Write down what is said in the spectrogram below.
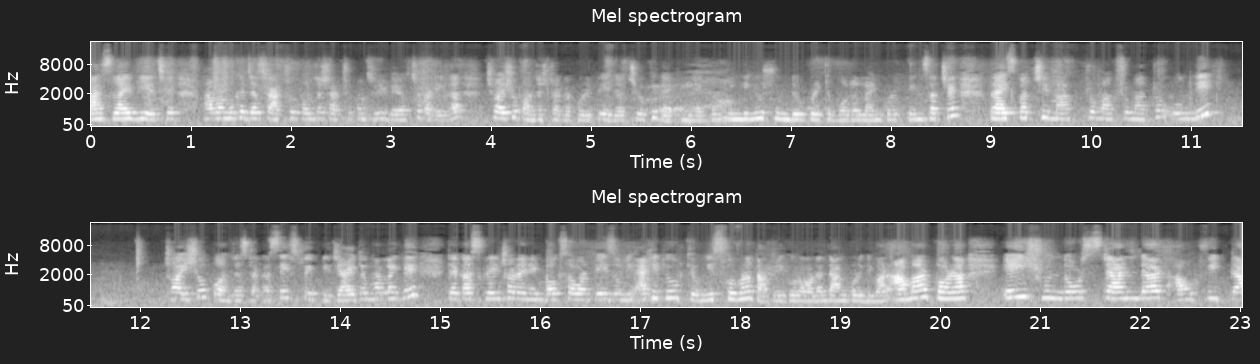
লাস্ট লাইভ দিয়েছে। আমার মুখে জাস্ট আটশো পঞ্চাশ, আটশো পঞ্চাশই বের হচ্ছে বাট এটা ছয়শো পঞ্চাশ টাকা করে পেয়ে যাচ্ছে ওকে দেখেন, একদম ইন্ডিংও সুন্দর করে একটা বর্ডার লাইন করে প্রিন্স আছে। প্রাইস পাচ্ছি মাত্র মাত্র মাত্র অনলি ছয়শো পঞ্চাশ টাকা। সিক্স ফিফটি যে আইটেম ভালো লাগবে টেকা স্ক্রিনশট এন্ড পেজ অ্যাটিটিউড কেউ মিস না করে অর্ডার ডান করে আমার এই সুন্দর স্ট্যান্ডার্ড আউটফিটটা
